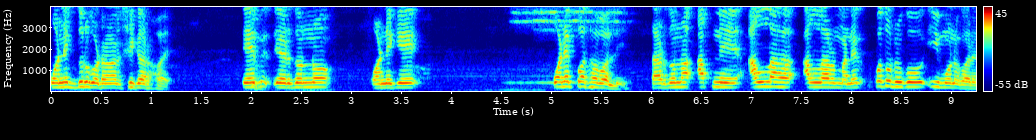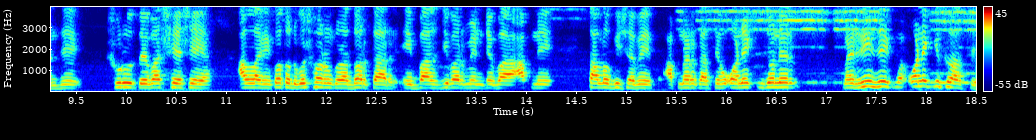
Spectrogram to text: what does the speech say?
অনেক দুর্ঘটনার শিকার হয়। এর এর জন্য অনেকে অনেক কথা বলে। তার জন্য আপনি আল্লাহ, আল্লাহর মানে কতটুকু ই মনে করেন যে শুরুতে বা শেষে আল্লাহকে কতটুকু স্মরণ করা দরকার? এই বাস ডিপার্টমেন্টে বা আপনি চালক হিসাবে আপনার কাছে অনেক জনের মানে রিজেক অনেক কিছু আছে।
